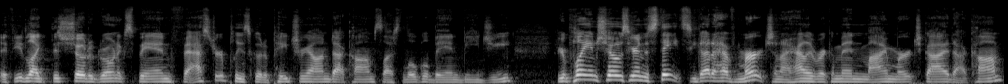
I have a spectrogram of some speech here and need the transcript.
If you'd like this show to grow and expand faster, please go to patreon.com slash localbandbg. If you're playing shows here in the States, you got to have merch, and I highly recommend mymerchguy.com.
